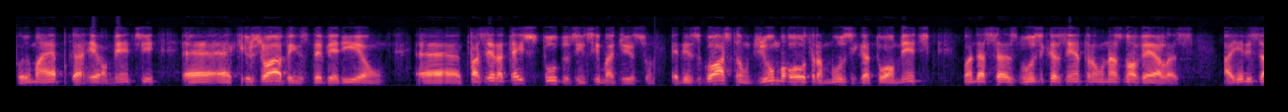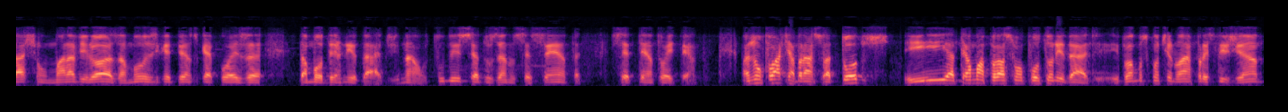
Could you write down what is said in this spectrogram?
Foi uma época realmente é, que os jovens deveriam é, fazer até estudos em cima disso. Eles gostam de uma ou outra música atualmente quando essas músicas entram nas novelas. Aí eles acham maravilhosa a música e pensam que é coisa da modernidade. Não, tudo isso é dos anos 60, 70, 80. Mas um forte abraço a todos e até uma próxima oportunidade. E vamos continuar prestigiando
